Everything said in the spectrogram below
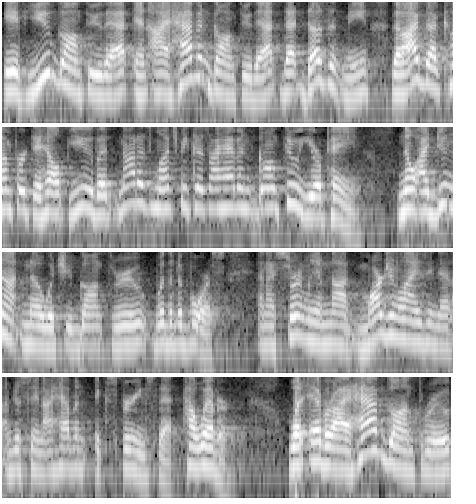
if you've gone through that and I haven't gone through that, that doesn't mean that I've got comfort to help you, but not as much because I haven't gone through your pain. No, I do not know what you've gone through with a divorce. And I certainly am not marginalizing that. I'm just saying I haven't experienced that. However, whatever I have gone through,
